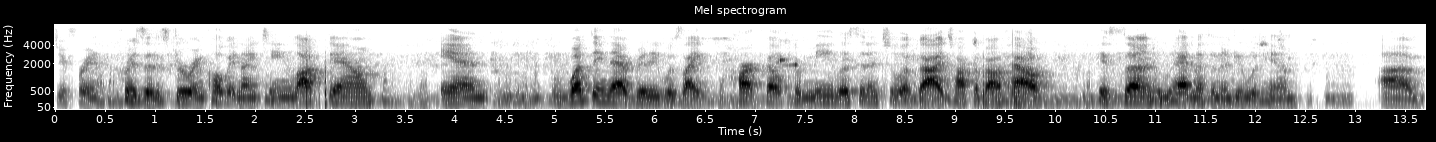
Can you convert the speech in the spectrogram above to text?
different prisons during COVID 19 lockdown. And one thing that really was like heartfelt for me listening to a guy talk about how his son, who had nothing to do with him, um,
